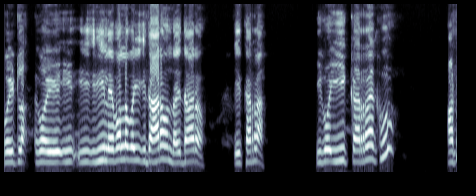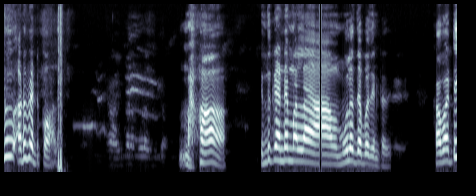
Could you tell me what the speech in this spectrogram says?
ఇగో ఇట్లా ఇగో ఈ- లెవెల్లో ఈ దారం ఉందా? ఈ దారం ఈ కర్ర. ఇగో ఈ కర్రకు అటు అటు పెట్టుకోవాలి. ఎందుకంటే మళ్ళా మూల దెబ్బ తింటది. కాబట్టి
